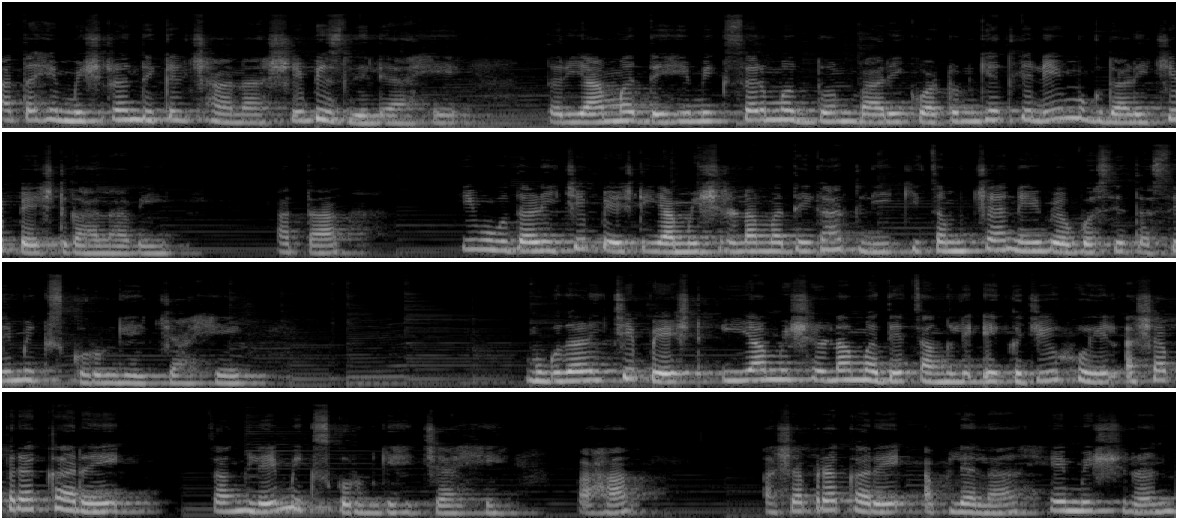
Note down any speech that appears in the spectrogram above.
आता हे मिश्रण देखील छान असे भिजलेले आहे. तर यामध्ये ही मिक्सरमधून बारीक वाटून घेतलेली मुगडाळीची पेस्ट घालावी. आता ही मुगडाळीची पेस्ट या मिश्रणामध्ये घातली की चमच्याने व्यवस्थित असे मिक्स करून घ्यायचे आहे. मुगडाळीची पेस्ट या मिश्रणामध्ये चांगली एकजीव होईल अशा प्रकारे चांगले मिक्स करून घ्यायचे आहे. पहा अशा प्रकारे आपल्याला हे मिश्रण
